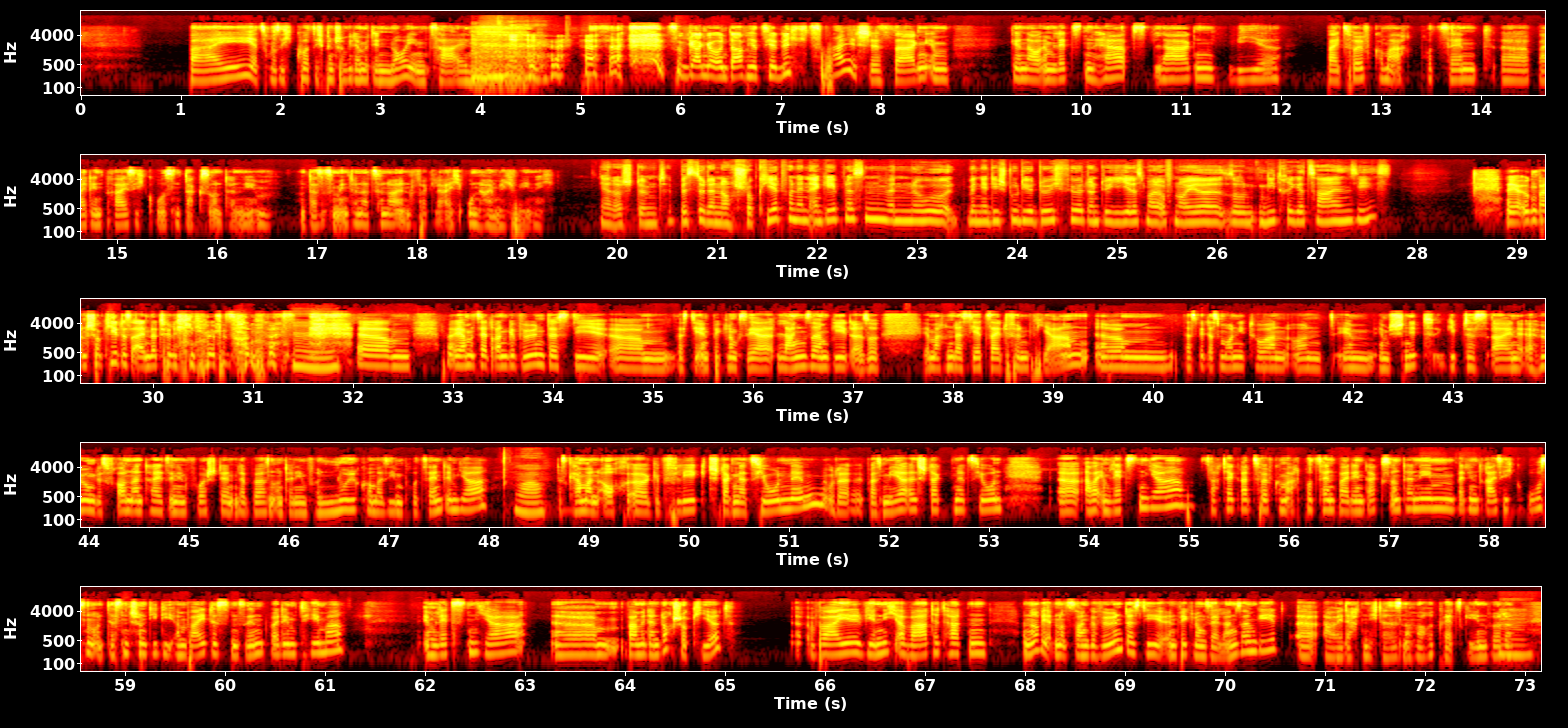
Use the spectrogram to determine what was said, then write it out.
bei, jetzt muss ich kurz, ich bin schon wieder mit den neuen Zahlen zugange und darf jetzt hier nichts Falsches sagen. Im, genau, im letzten Herbst lagen wir bei 12,8 Prozent äh, bei den 30 großen DAX-Unternehmen. Und das ist im internationalen Vergleich unheimlich wenig. Ja, das stimmt. Bist du denn noch schockiert von den Ergebnissen, wenn du, wenn ihr die Studie durchführt und du jedes Mal auf neue, so niedrige Zahlen siehst? Naja, irgendwann schockiert es einen natürlich nicht mehr besonders. Mhm. Ähm, wir haben uns ja daran gewöhnt, dass die, ähm, dass die Entwicklung sehr langsam geht. Also wir machen das jetzt seit fünf Jahren, ähm, dass wir das monitoren und im, im Schnitt gibt es eine Erhöhung des Frauenanteils in den Vorständen der Börsenunternehmen von 0,7 Prozent im Jahr. Wow. Das kann man auch äh, gepflegt Stagnation nennen oder etwas mehr als Stagnation. Äh, aber im letzten Jahr, sagt ja gerade 12,8 Prozent bei den DAX-Unternehmen, bei den 30 großen, und das sind schon die, die am weitesten sind bei dem Thema. Im letzten Jahr ähm, waren wir dann doch schockiert, weil wir nicht erwartet hatten, ne, wir hatten uns daran gewöhnt, dass die Entwicklung sehr langsam geht, äh, aber wir dachten nicht, dass es nochmal rückwärts gehen würde. Mhm.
